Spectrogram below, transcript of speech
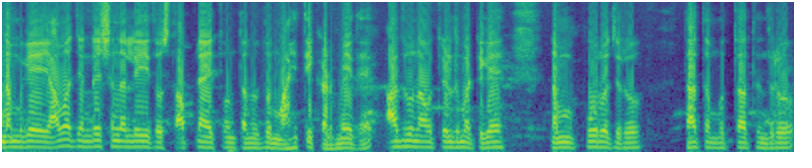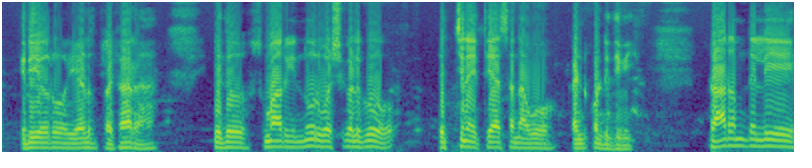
ನಮಗೆ ಯಾವ ಜನರೇಷನ್ ಅಲ್ಲಿ ಇದು ಸ್ಥಾಪನೆ ಆಯಿತು ಅಂತ ಅನ್ನೋದು ಮಾಹಿತಿ ಕಡಿಮೆ ಇದೆ. ಆದರೂ ನಾವು ತಿಳಿದ ಮಟ್ಟಿಗೆ ನಮ್ಮ ಪೂರ್ವಜರು, ತಾತ ಮುತ್ತಾತಂದರು, ಹಿರಿಯರು ಹೇಳಿದ ಪ್ರಕಾರ ಇದು ಸುಮಾರು ಇನ್ನೂರು ವರ್ಷಗಳಿಗೂ ಹೆಚ್ಚಿನ ಇತಿಹಾಸ ನಾವು ಕಂಡುಕೊಂಡಿದ್ದೀವಿ. ಪ್ರಾರಂಭದಲ್ಲಿ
